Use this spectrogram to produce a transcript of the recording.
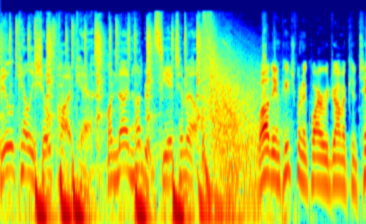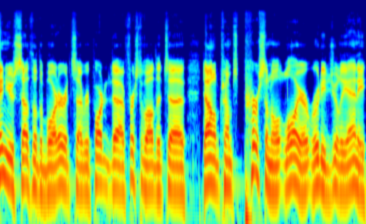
Bill Kelly Show podcast on 900 CHML. Well, the impeachment inquiry drama continues south of the border. It's uh, reported, uh, first of all, that uh, Donald Trump's personal lawyer, Rudy Giuliani,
